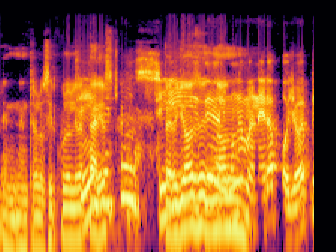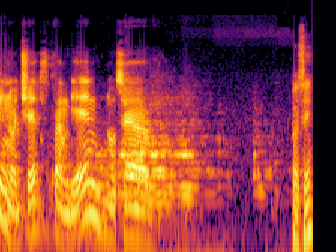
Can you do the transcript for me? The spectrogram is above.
en- entre los círculos Sí, de libertarios. hecho, sí, pero yo de no- alguna manera apoyó a Pinochet también, o sea, Pues sí.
